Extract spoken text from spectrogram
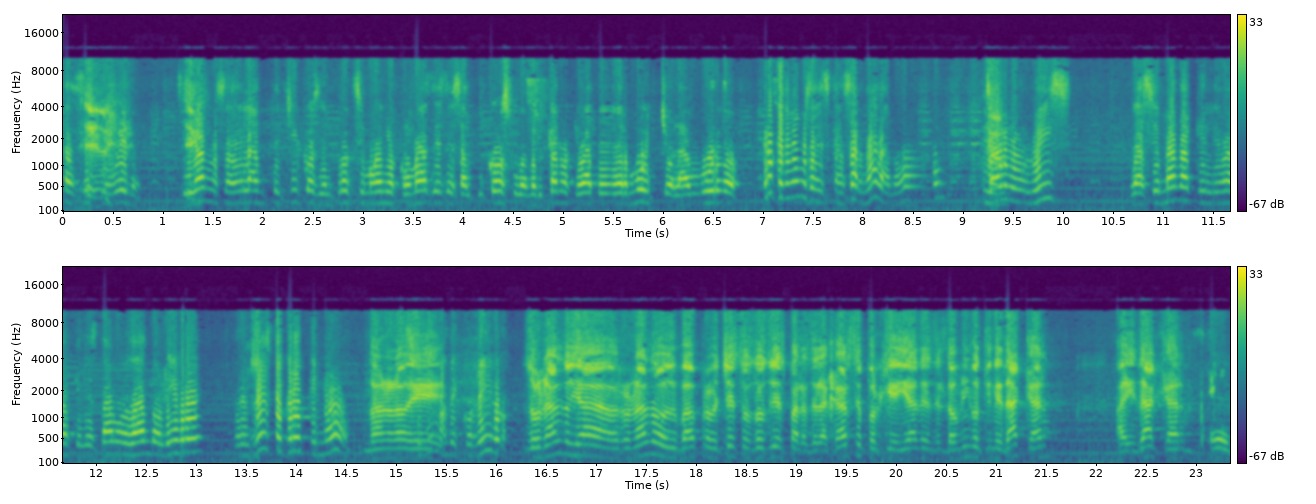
Así que bueno, sigamos adelante, chicos, el próximo año con más de este salpicón sudamericano que va a tener mucho laburo. Creo que no vamos a descansar nada, ¿no? Salvo Luis, la semana que le, va- que le estamos dando libre, pero el resto creo que no. No, no, no. eh, de corrido. Ronaldo ya, Ronaldo va a aprovechar estos dos días para relajarse porque ya desde el domingo tiene Dakar, hay Dakar, Sí.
